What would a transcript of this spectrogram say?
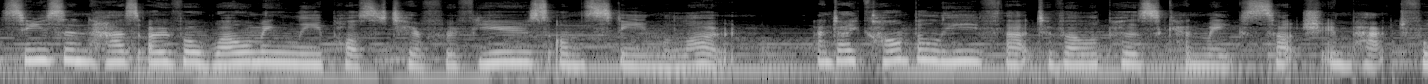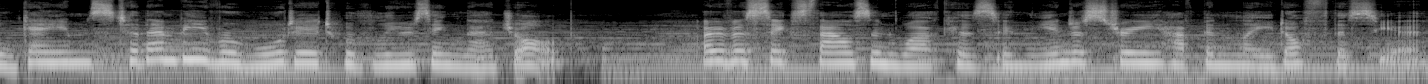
Season has overwhelmingly positive reviews on Steam alone, and I can't believe that developers can make such impactful games to then be rewarded with losing their job. Over 6,000 workers in the industry have been laid off this year.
